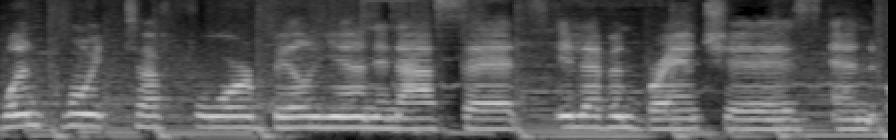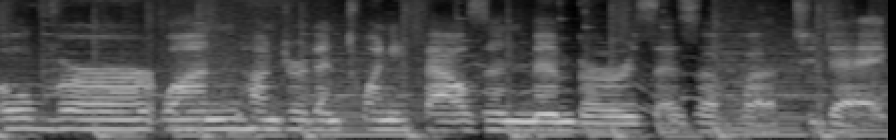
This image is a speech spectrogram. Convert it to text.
1.4 billion in assets, 11 branches, and over 120,000 members as of uh, today.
